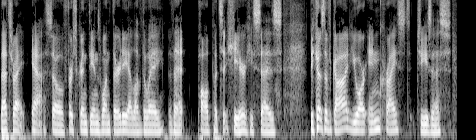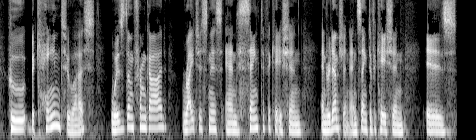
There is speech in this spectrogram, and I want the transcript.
That's right. Yeah. So 1 Corinthians 1:30, I love the way that Paul puts it here. He says, "Because of God you are in Christ Jesus, who became to us wisdom from God, righteousness and sanctification and redemption." And sanctification is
